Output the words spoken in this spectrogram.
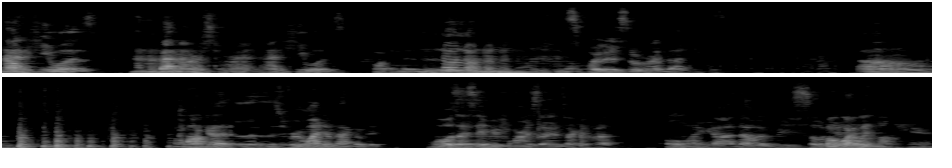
No, and he was no, no, no, Batman vs Superman, and he was fucking dead. no, no, no, no, no. Spoilers, Superman died. Um. Oh my Oh, god. that, uh, let's rewind it back a bit. What was I saying before I started talking about? Oh my god, that would be so. But good. why with long hair?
